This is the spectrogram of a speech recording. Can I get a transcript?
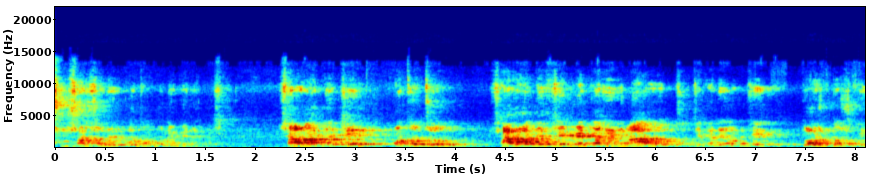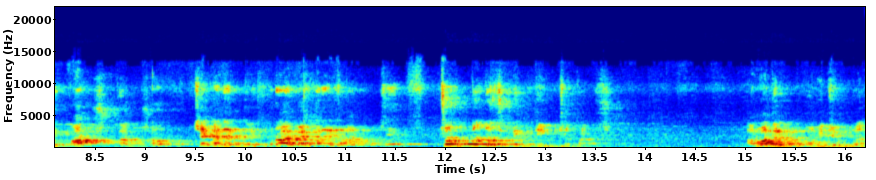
সুশাসনের কথা বলে বেড়াচ্ছে। সারা দেশে, অথচ সারা দেশে বেকারির হার হচ্ছে, যেখানে হচ্ছে দশ দশমিক পাঁচ শতাংশ, সেখানে ত্রিপুরায় বেকারির হচ্ছে চোদ্দ দশমিক তিন শতাংশ। আমাদের অভিযোগ না,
